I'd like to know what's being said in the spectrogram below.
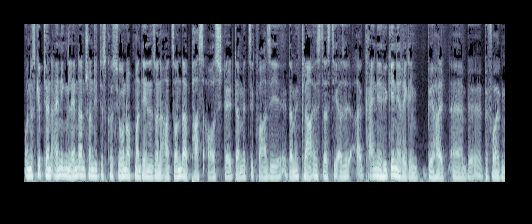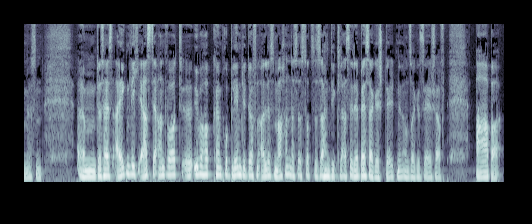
Und es gibt ja in einigen Ländern schon die Diskussion, ob man denen so eine Art Sonderpass ausstellt, damit sie quasi, damit klar ist, dass die also keine Hygieneregeln behalt, äh, be, befolgen müssen. Ähm, das heißt eigentlich erste Antwort, äh, überhaupt kein Problem, die dürfen alles machen. Das ist sozusagen die Klasse der Bessergestellten in unserer Gesellschaft. Aber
